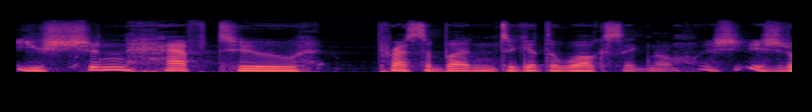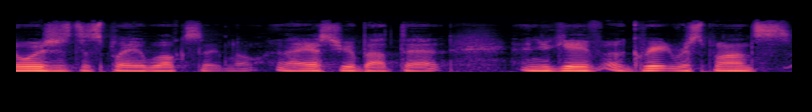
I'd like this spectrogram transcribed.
you shouldn't have to press a button to get the walk signal. You should, you should always just display a walk signal. And I asked you about that, and you gave a great response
